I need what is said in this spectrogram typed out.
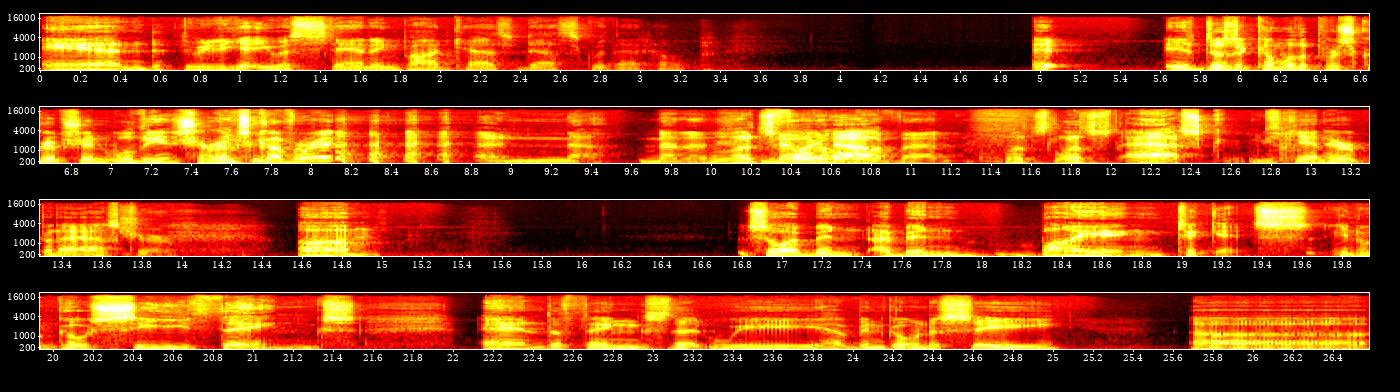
and Do we need to get you a standing podcast desk? Would that help? it, it does it come with a prescription? Will the insurance cover it? no, no, no. Let's no find out. that. let's let's ask. You can't hurt but ask. Sure. Um, so I've been I've been buying tickets, you know, go see things, and the things that we have been going to see uh,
